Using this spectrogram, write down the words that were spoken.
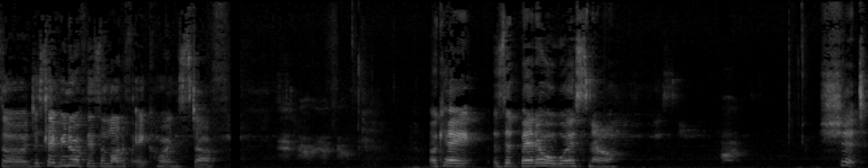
so just let me know if there's a lot of echo and stuff. Okay, is it better or worse now? Shit.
